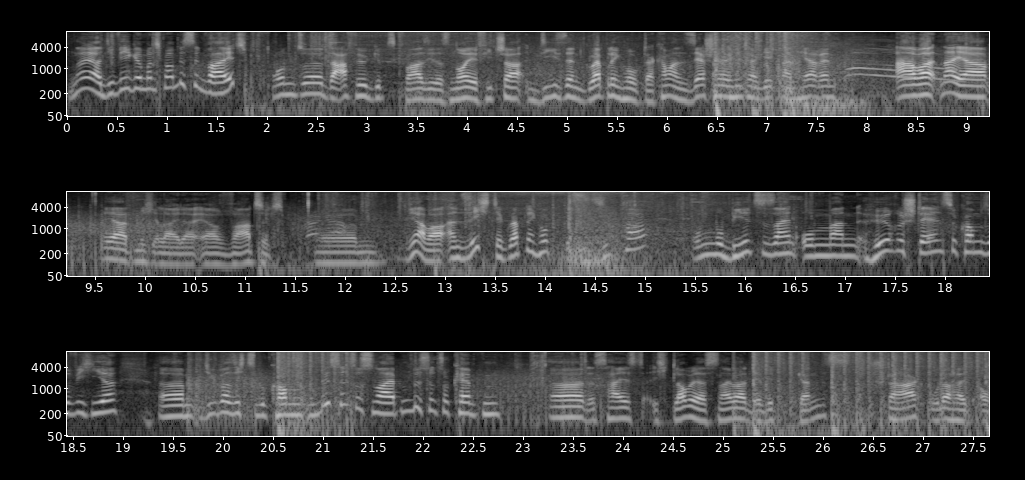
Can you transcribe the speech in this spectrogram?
naja, die Wege manchmal ein bisschen weit. Und äh, dafür gibt es quasi das neue Feature, diesen Grappling Hook. Da kann man sehr schnell hinter Gegnern herrennen. Aber, naja, er hat mich leider erwartet. Ähm, ja, aber an sich, der Grappling Hook ist super um mobil zu sein, um an höhere Stellen zu kommen, so wie hier, ähm, die Übersicht zu bekommen, ein bisschen zu snipen, ein bisschen zu campen. Äh, das heißt, ich glaube, der Sniper, der wird ganz stark oder halt auch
